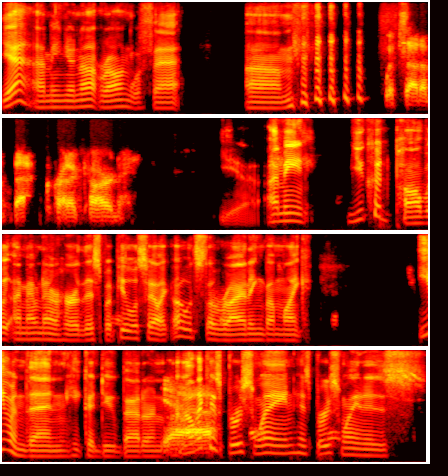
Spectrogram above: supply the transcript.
Yeah, I mean, you're not wrong with that. Um, Whips out a Bat credit card. yeah, I mean, you could probably, I mean, I've never heard this, but people say like, oh, it's the writing, but I'm like, even then he could do better. And I like his Bruce Wayne. His Bruce Wayne is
